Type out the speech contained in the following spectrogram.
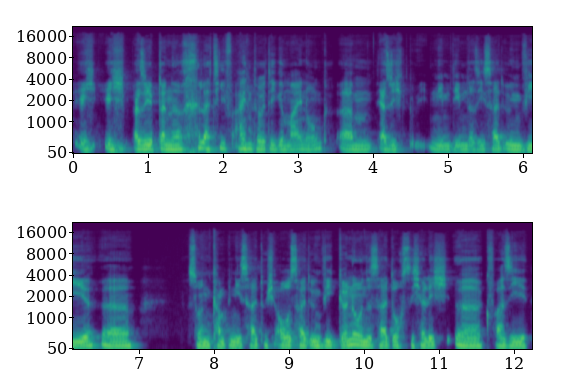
ich, ich, also ich habe da eine relativ eindeutige Meinung. Ähm, also ich nehme dem, dass ich es halt irgendwie äh, so ein Companies halt durchaus halt irgendwie gönne und es halt auch sicherlich äh, quasi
